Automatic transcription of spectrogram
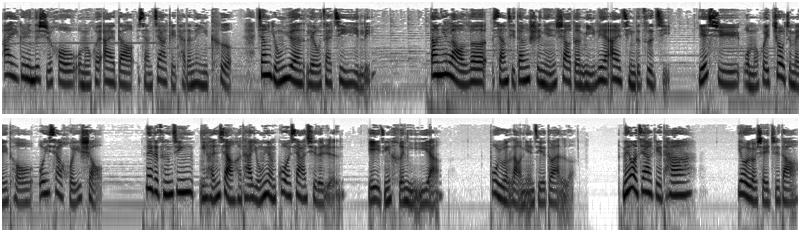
爱一个人的时候，我们会爱到想嫁给他的那一刻，将永远留在记忆里。当你老了，想起当时年少的迷恋爱情的自己，也许我们会皱着眉头，微笑回首。那个曾经你很想和他永远过下去的人，也已经和你一样，步入老年阶段了。没有嫁给他，又有谁知道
